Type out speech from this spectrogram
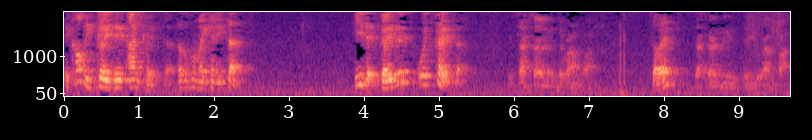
It can't be Gozik and Kotzer. That doesn't make any sense. Either it's Gozik or it's Kotzer. Is that only the Rambam? Sorry? Is that only the Rambam?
